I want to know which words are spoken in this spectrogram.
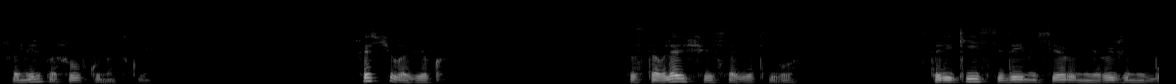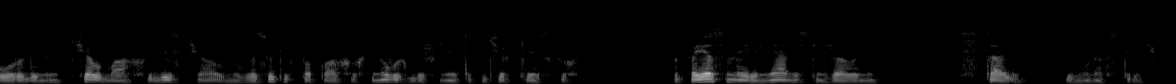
Шамиль пошел в Кунацкую. Шесть человек, составляющие совет его. Старики с седыми серыми и рыжими бородами, в чалмах и без чалма, в высоких попахах и новых бешметах и черкесках, подпоясанные ремнями с кинжалами, встали ему навстречу.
